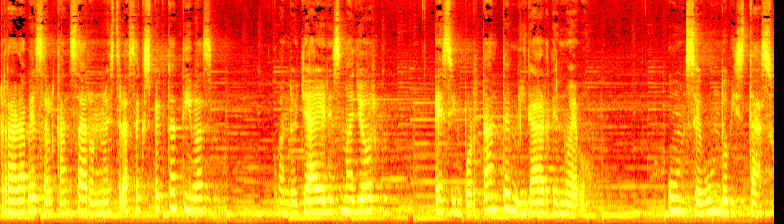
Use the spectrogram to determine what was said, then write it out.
rara vez alcanzaron nuestras expectativas, cuando ya eres mayor, es importante mirar de nuevo, un segundo vistazo.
